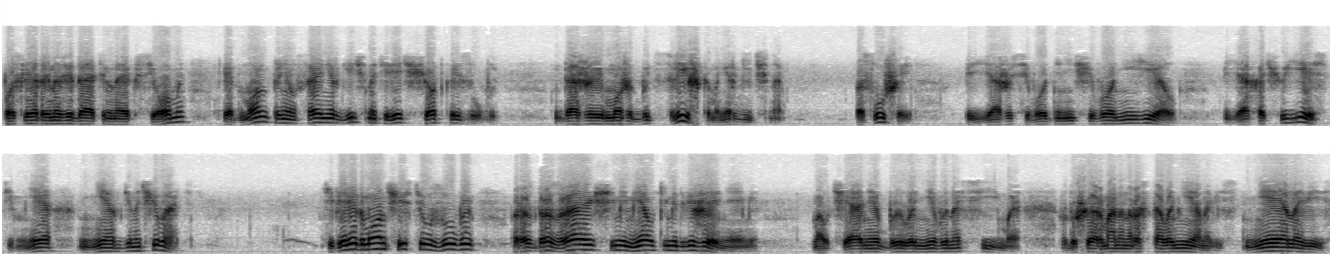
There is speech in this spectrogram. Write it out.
После этой назидательной аксиомы Эдмон принялся энергично тереть щеткой зубы. Даже, может быть, слишком энергично. «Послушай, я же сегодня ничего не ел. Я хочу есть, и мне негде ночевать». Теперь Эдмон чистил зубы раздражающими мелкими движениями. Молчание было невыносимо. В душе Армана нарастала ненависть. Ненависть,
